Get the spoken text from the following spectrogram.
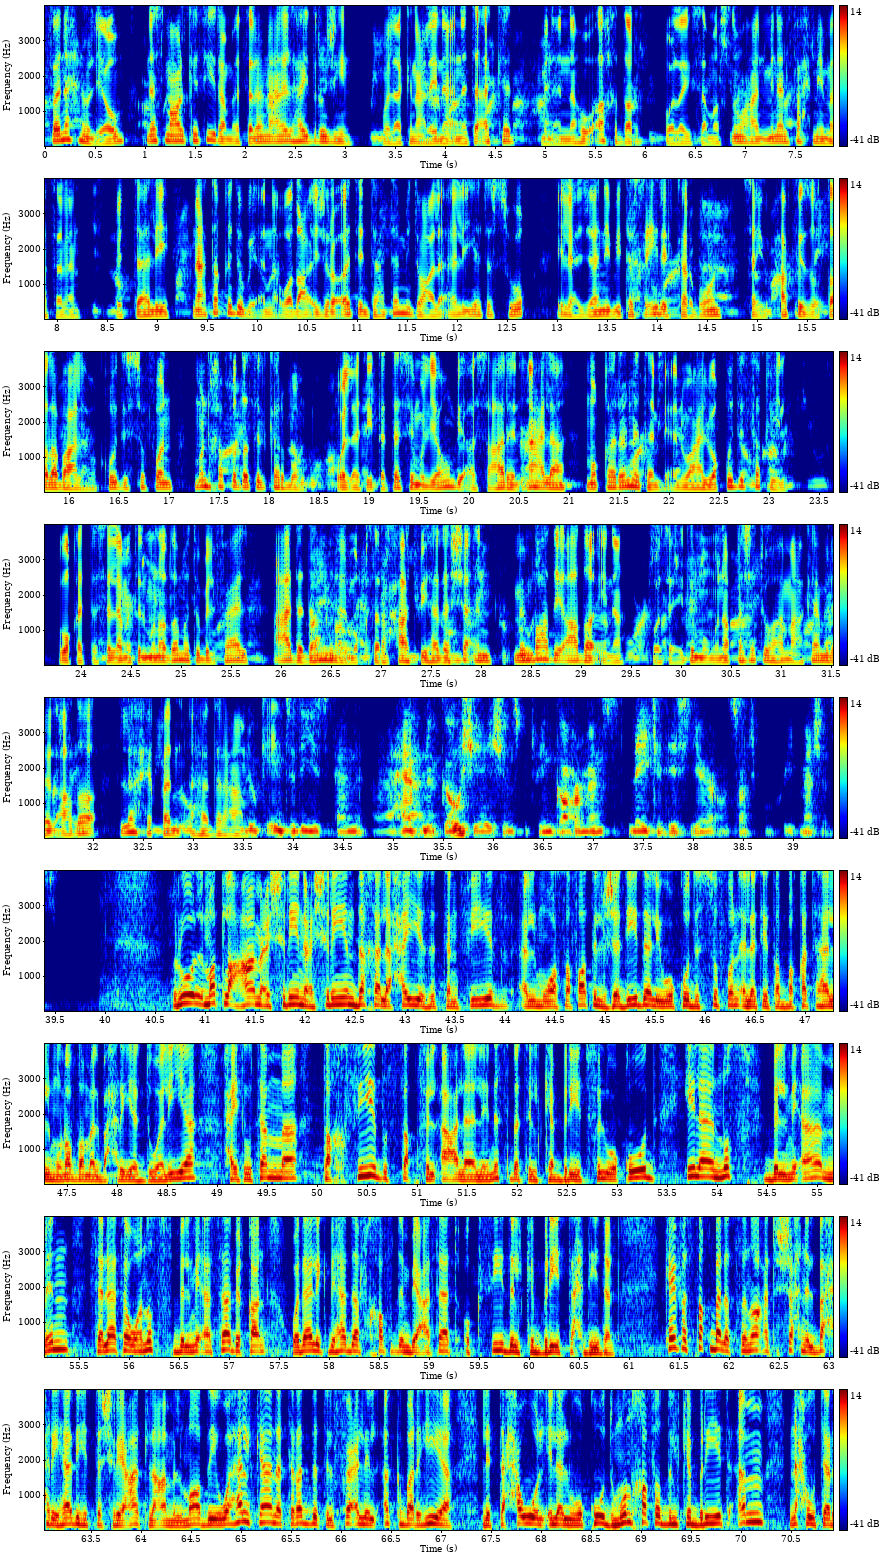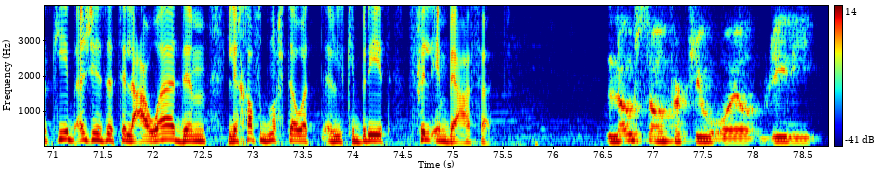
فنحن اليوم نسمع الكثير مثلا عن الهيدروجين. ولكن علينا أن نتأكد من أنه أخضر وليس مصنوعا من الفحم مثلا. بالتالي نعتقد بأن وضع إجراءات تعتمد على آلية السوق إلى جانب تسعير الكربون. سيحفز الطلب على وقود السفن منخفضة الكربون والتي تتسم اليوم بأسعار أعلى مقارنة بأنواع الوقود الثقيل. وقد تسلمت المنظمة بالفعل عددا من المقترحات في هذا الشأن من بعض أعضائنا. وسيتم مناقشتها مع كامل الأعضاء لاحقا هذا العام have negotiations between governments later this year on such concrete measures. رول مطلع عام 2020 دخل حيز التنفيذ المواصفات الجديدة لوقود السفن التي طبقتها المنظمة البحرية الدولية حيث تم تخفيض السقف الأعلى لنسبة الكبريت في الوقود إلى نصف بالمئة من ثلاثة ونصف بالمئة سابقا وذلك بهدف خفض انبعاثات أكسيد الكبريت تحديدا كيف استقبلت صناعة الشحن البحري هذه التشريعات العام الماضي وهل كانت ردة الفعل الأكبر هي للتحول إلى الوقود منخفض الكبريت أم نحو تركيب أجهزة العوادم لخفض محتوى الكبريت في الانبعاثات؟ Low sulfur fuel oil really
